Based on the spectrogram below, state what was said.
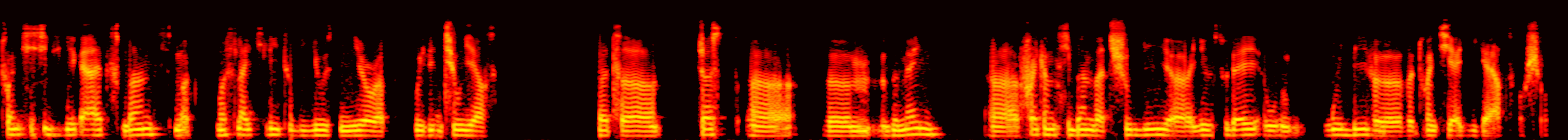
26 gigahertz bands most likely to be used in Europe within two years but just the, the main frequency band that should be used today will, be the, the 28 gigahertz for sure.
